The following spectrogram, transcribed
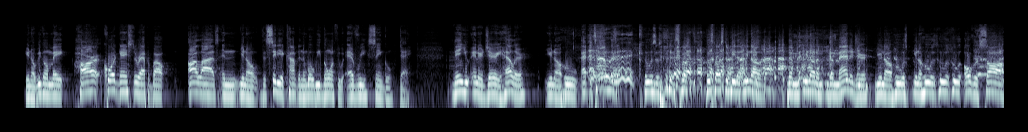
You know, we gonna make hardcore gangster rap about our lives and, you know the city of Compton and what we going through every single day. Then you enter Jerry Heller, you know, who at the time was who was who's supposed to be the you know the you know the, the manager, you know, who was you know who was who who oversaw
